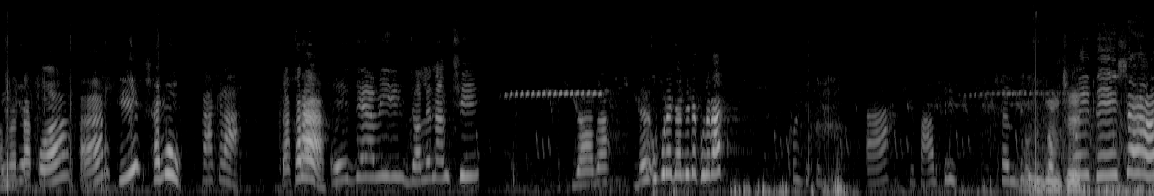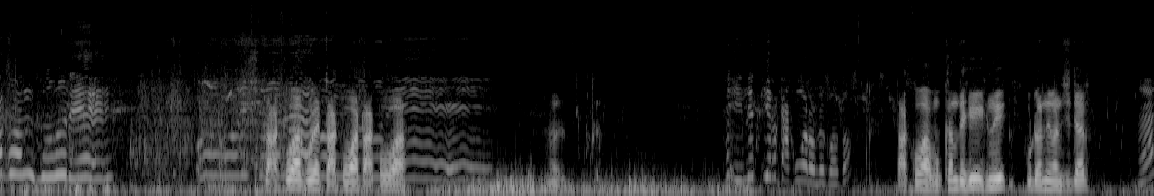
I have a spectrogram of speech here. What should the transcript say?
আমরা টাকোয়া আর কি? শামুক। কাঁকড়া। কাঁকড়া এই যে আমি জলে নামছি। যা যা। যে উপরে গেঞ্জিটা খুলে রাখ। টাকোয়া করে টাকোয়া টাকোয়া। টাকোয়া মুখখান দেখি এখানে কুড়ানি মানসিটার। হ্যাঁ?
